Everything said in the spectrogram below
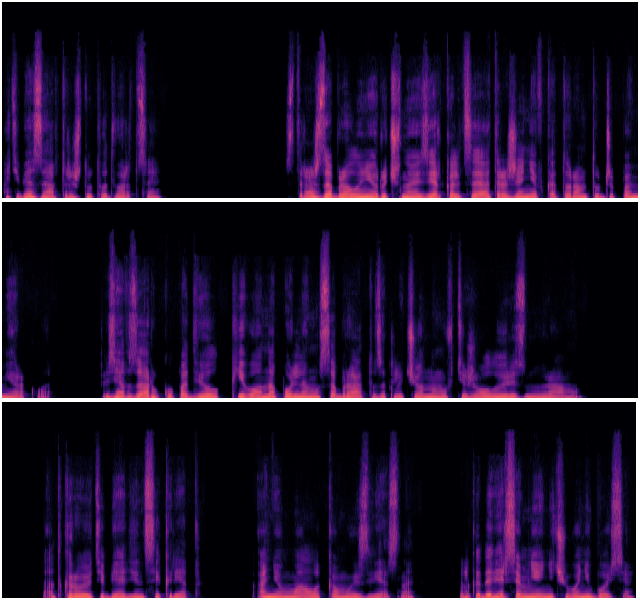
а тебя завтра ждут во дворце». Страж забрал у нее ручное зеркальце, отражение в котором тут же померкло. Взяв за руку, подвел к его напольному собрату, заключенному в тяжелую резную раму. «Открою тебе один секрет. О нем мало кому известно. Только доверься мне и ничего не бойся».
